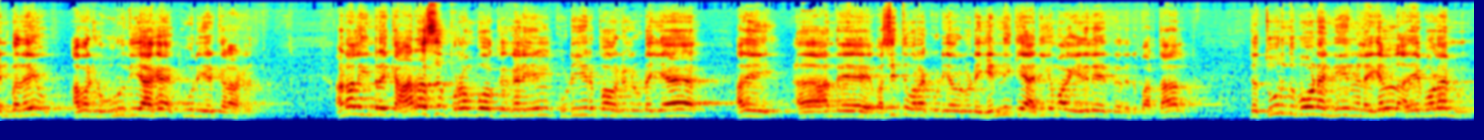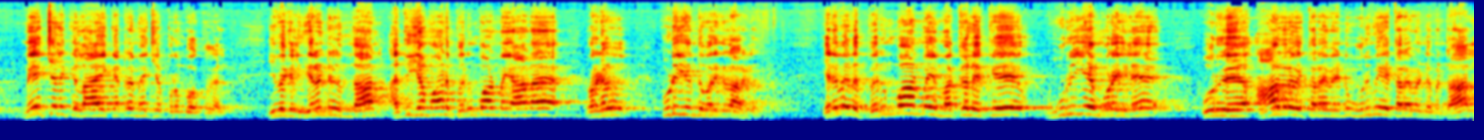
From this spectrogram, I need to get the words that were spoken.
என்பதை அவர்கள் உறுதியாக கூறியிருக்கிறார்கள். ஆனால் இன்றைக்கு அரசு புறம்போக்குகளில் குடியிருப்பவர்களுடைய அதை அந்த வசித்து வரக்கூடியவர்களுடைய எண்ணிக்கை அதிகமாக எதிலே இருக்கிறது என்று பார்த்தால் இந்த தூர்ந்து போன நீர்நிலைகள் அதே போல மேய்ச்சலுக்கு லாயக்கற்ற மேய்ச்சல் புறம்போக்குகள் இவைகள் இரண்டிலும் தான் அதிகமான பெரும்பான்மையானவர்கள் குடியிருந்து வருகிறார்கள். எனவே இந்த பெரும்பான்மை மக்களுக்கு உரிய முறையில் ஒரு ஆதரவை தர வேண்டும் உரிமையை தர வேண்டும் என்றால்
